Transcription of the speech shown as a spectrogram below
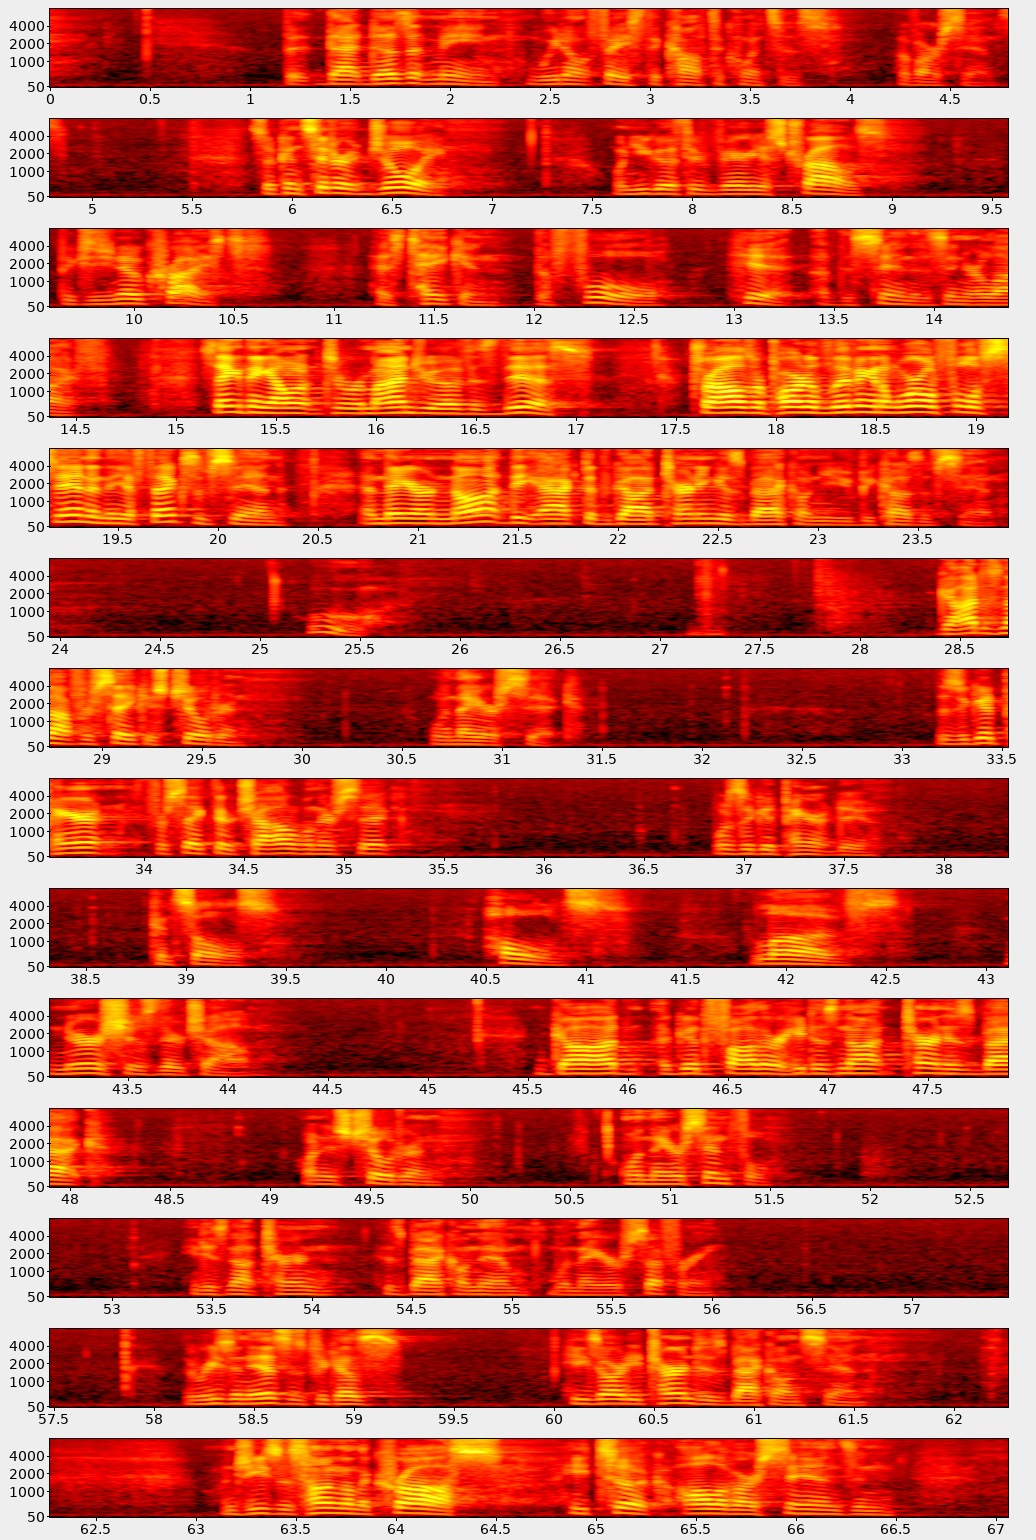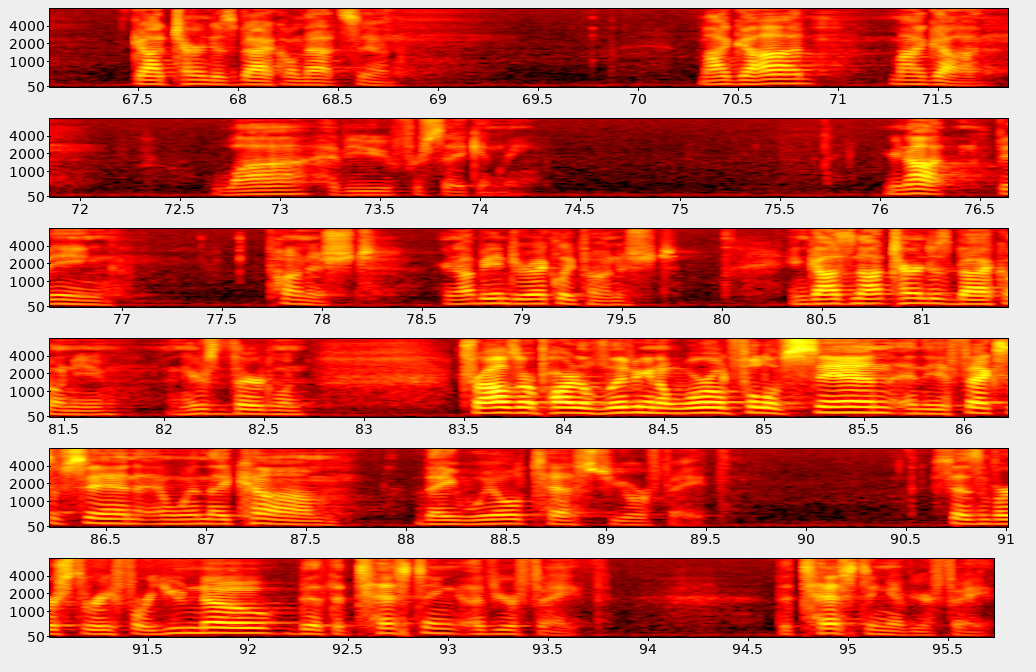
but that doesn't mean we don't face the consequences of our sins. So consider it joy when you go through various trials because you know Christ has taken the full hit of the sin that is in your life. Second thing I want to remind you of is this trials are part of living in a world full of sin and the effects of sin, and they are not the act of God turning his back on you because of sin. Ooh. God does not forsake his children when they are sick. Does a good parent forsake their child when they're sick? What does a good parent do? Consoles holds, loves, nourishes their child. God, a good father, he does not turn his back on his children when they are sinful. He does not turn his back on them when they are suffering. The reason is is because he's already turned his back on sin. When Jesus hung on the cross, he took all of our sins and God turned his back on that sin. My God, my God, why have you forsaken me? you're not being punished. You're not being directly punished. And God's not turned his back on you. And here's the third one trials are part of living in a world full of sin and the effects of sin, and when they come, they will test your faith. It says in verse 3 For you know that the testing of your faith, the testing of your faith,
